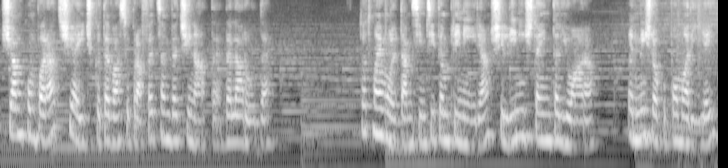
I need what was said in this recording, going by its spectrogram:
și am cumpărat și aici câteva suprafețe învecinate, de la rude. Tot mai mult am simțit împlinirea și liniștea interioară. În mijlocul pomăriei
